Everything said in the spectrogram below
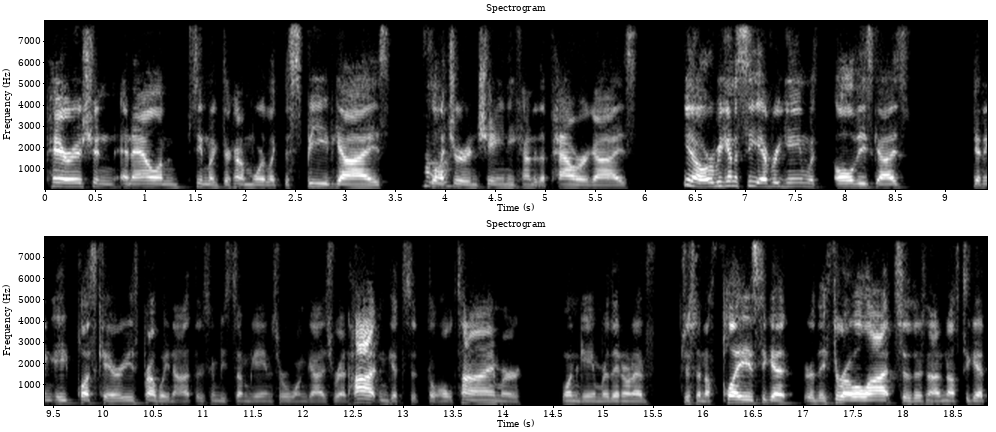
Parrish and, and Allen seem like they're kind of more like the speed guys. Uh-huh. Fletcher and Chaney kind of the power guys. You know, are we going to see every game with all these guys getting eight plus carries? Probably not. There's going to be some games where one guy's red hot and gets it the whole time, or one game where they don't have just enough plays to get, or they throw a lot, so there's not enough to get,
